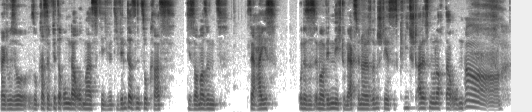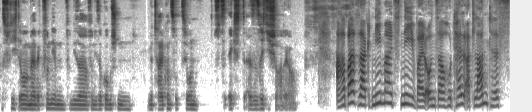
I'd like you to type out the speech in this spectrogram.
Weil du so, so krasse Witterungen da oben hast. Die, die Winter sind so krass, die Sommer sind sehr heiß und es ist immer windig. Du merkst, wenn du da drin stehst, es quietscht alles nur noch da oben. Oh. Es fliegt immer mehr weg von dem, von dieser, von dieser komischen Metallkonstruktion. Das ist echt, also es ist richtig schade, ja. Aber sag niemals nie, weil unser Hotel Atlantis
